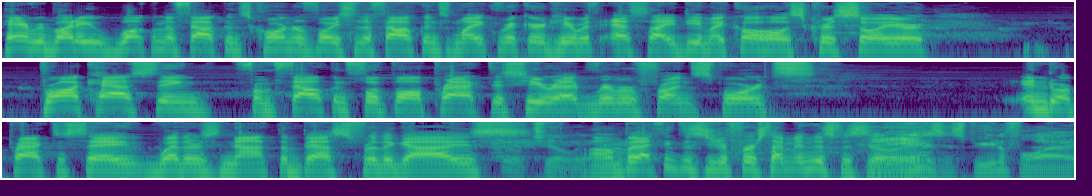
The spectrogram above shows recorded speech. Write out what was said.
Hey, everybody, welcome to Falcons Corner. Voice of the Falcons, Mike Rickard here with SID, my co host Chris Sawyer, broadcasting from Falcon football practice here at Riverfront Sports. Indoor practice today. Weather's not the best for the guys, um, but I think this is your first time in this facility. It is. It's beautiful. Uh,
